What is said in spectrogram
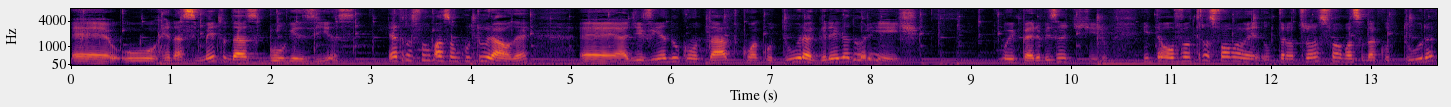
é, o renascimento das burguesias e a transformação cultural, né? É, adivinha do contato com a cultura grega do Oriente, o Império Bizantino. Então houve uma, uma transformação da cultura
